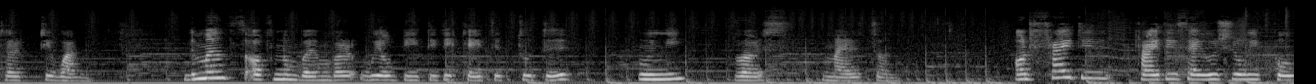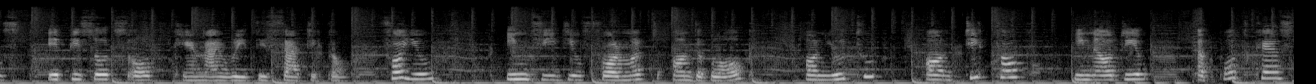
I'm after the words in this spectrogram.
31. The month of November will be dedicated to the Universe Marathon. On Friday, Fridays I usually post episodes of Can I Read This Article for you in video format on the blog, on YouTube on TikTok, in audio, a podcast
